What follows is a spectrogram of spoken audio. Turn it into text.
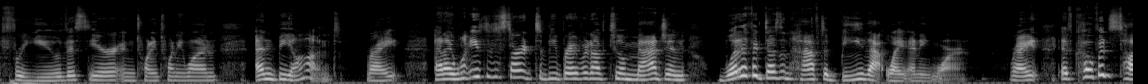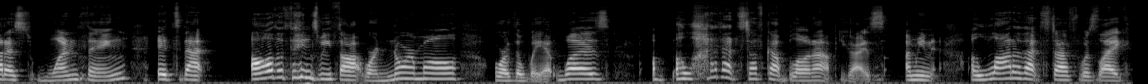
for you this year in 2021 and beyond, right? And I want you to start to be brave enough to imagine what if it doesn't have to be that way anymore, right? If COVID's taught us one thing, it's that all the things we thought were normal or the way it was, a, a lot of that stuff got blown up, you guys. I mean, a lot of that stuff was like,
